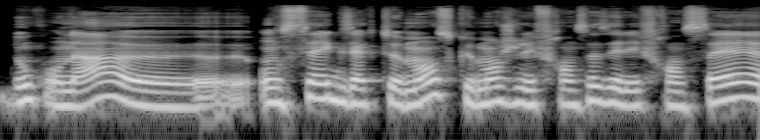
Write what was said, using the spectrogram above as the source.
Donc, on a, on sait exactement ce que mangent les Françaises et les Français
